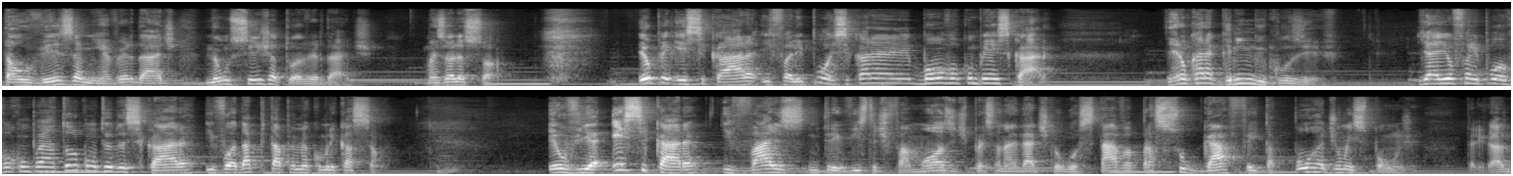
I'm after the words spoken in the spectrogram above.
Talvez a minha verdade não seja a tua verdade. Mas olha só, eu peguei esse cara e falei, pô, esse cara é bom, vou acompanhar esse cara. Era um cara gringo, inclusive. E aí eu falei, pô, eu vou acompanhar todo o conteúdo desse cara e vou adaptar pra minha comunicação. Eu via esse cara e várias entrevistas de famosos, de personalidade que eu gostava pra sugar feita porra de uma esponja, tá ligado?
